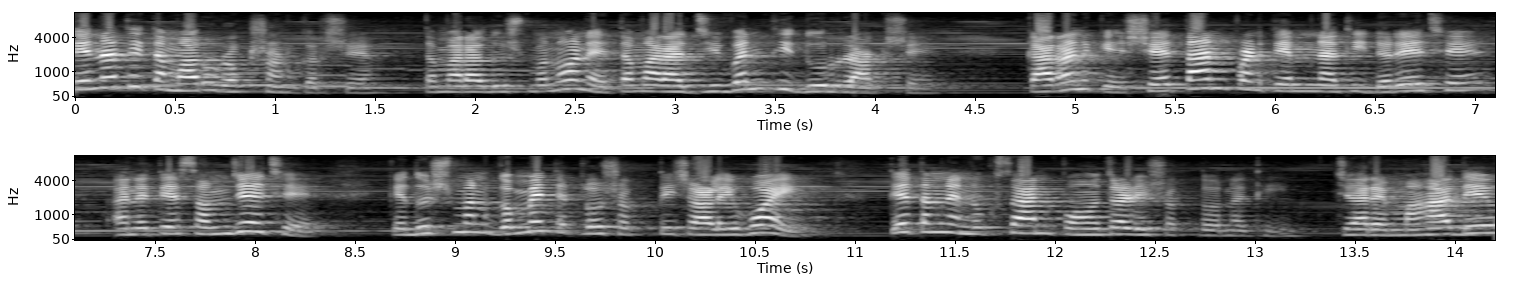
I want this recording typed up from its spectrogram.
તેનાથી તમારું રક્ષણ કરશે. તમારા દુશ્મનોને તમારા જીવનથી દૂર રાખશે, કારણ કે શેતાન પણ તેમનાથી ડરે છે અને તે સમજે છે કે દુશ્મન ગમે તેટલો શક્તિશાળી હોય, તે તમને નુકસાન પહોંચાડી શકતો નથી. જ્યારે મહાદેવ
